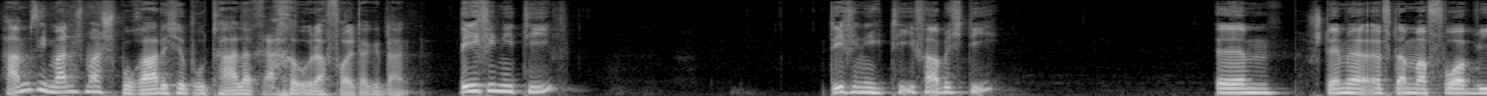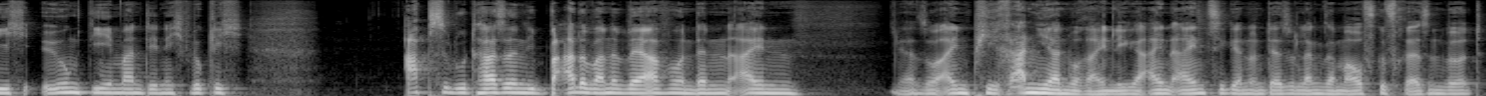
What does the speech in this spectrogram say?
Haben Sie manchmal sporadische, brutale Rache- oder Foltergedanken? Definitiv. Definitiv habe ich die ähm, stelle mir öfter mal vor, wie ich irgendjemand, den ich wirklich absolut hasse, in die Badewanne werfe und dann einen, ja, so einen Piranha nur reinlege, einen einzigen und der so langsam aufgefressen wird.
